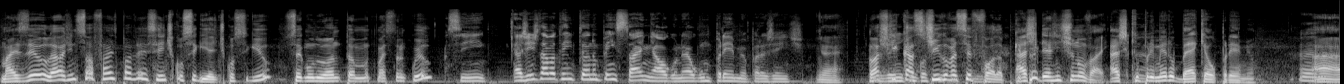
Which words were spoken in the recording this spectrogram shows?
Mas eu e o Léo, a gente só faz pra ver se a gente conseguir. A gente conseguiu. Segundo ano, tá muito mais tranquilo. Sim. A gente tava tentando pensar em algo, né? Algum prêmio pra gente. É. Eu Mas acho que castigo vai ser foda, porque Acho- perder a gente não vai. Acho que o primeiro back é o prêmio. É. Ah,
